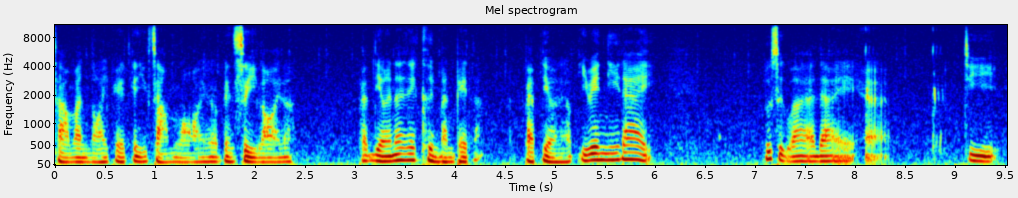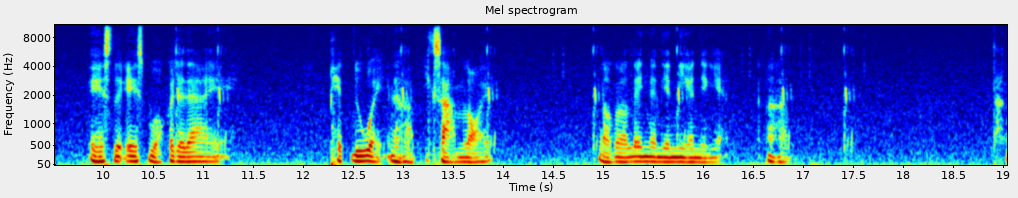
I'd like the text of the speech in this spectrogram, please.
3วันร้อยเพชรก็อีก 300ก็เป็น 400นะแป๊บเดียวน่าจะคืนพันเพชรละแป๊บเดียวนะครับอีเวนต์นี้ได้ รู้สึกว่าได้เอ่อ G S หรือ S บวกก็จะได้เพชรด้วยนะครับ อีก 300 เราก็เล่นกันเนียนๆอย่างเงี้ยนะครับตัง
